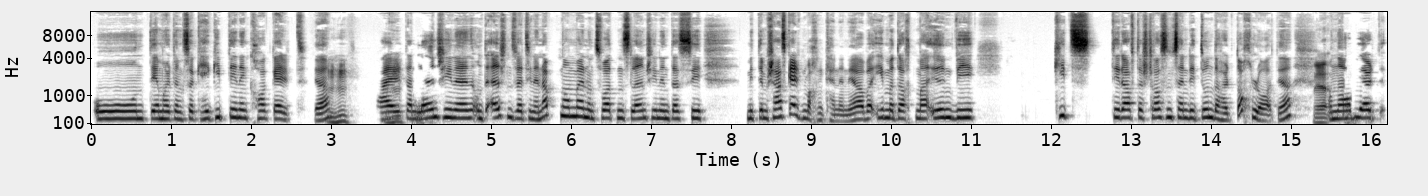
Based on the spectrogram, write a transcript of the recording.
Und die haben halt dann gesagt, hey, gib denen kein Geld, ja. Mhm. Weil Mhm. dann lernen sie ihnen, und erstens wird ihnen abgenommen und zweitens lernen sie ihnen, dass sie mit dem Scheiß Geld machen können. Ja, aber ich mir dachte mal, irgendwie Kids, die da auf der Straße sind, die tun da halt doch laut, ja. Ja. Und dann habe ich halt,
